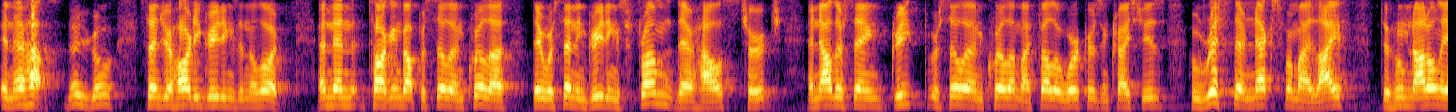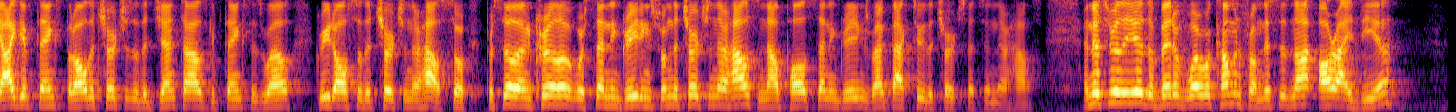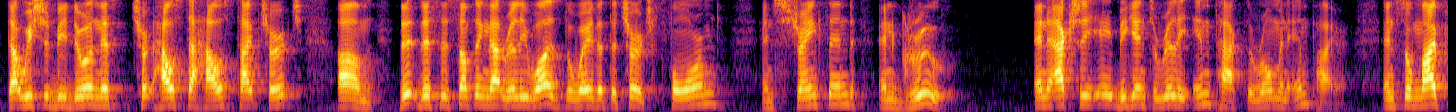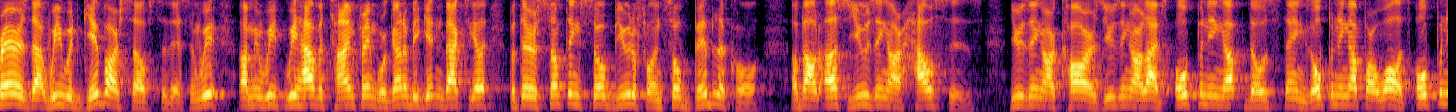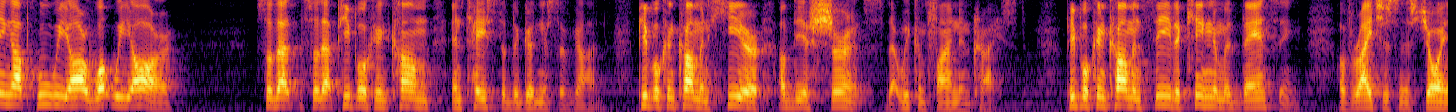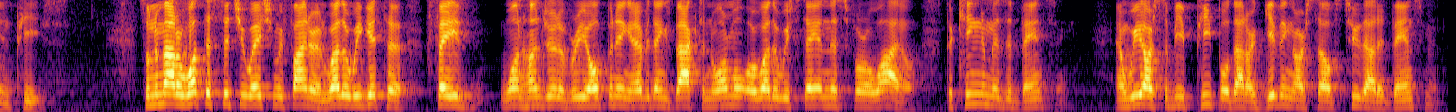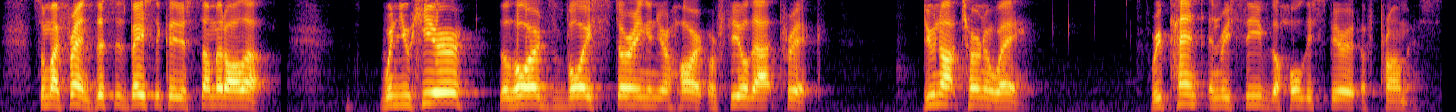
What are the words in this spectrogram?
in their house. There you go. Send your hearty greetings in the Lord. And then talking about Priscilla and Aquila, they were sending greetings from their house, church. And now they're saying, Greet Priscilla and Aquila, my fellow workers in Christ Jesus, who risked their necks for my life, to whom not only I give thanks, but all the churches of the Gentiles give thanks as well. Greet also the church in their house. So Priscilla and Aquila were sending greetings from the church in their house, and now Paul's sending greetings right back to the church that's in their house. And this really is a bit of where we're coming from. This is not our idea that we should be doing this house to house type church. Um, th- this is something that really was the way that the church formed and strengthened and grew and actually eh, began to really impact the Roman Empire. And so my prayer is that we would give ourselves to this. And we, I mean, we, we have a time frame. We're going to be getting back together. But there is something so beautiful and so biblical about us using our houses using our cars, using our lives, opening up those things, opening up our wallets, opening up who we are, what we are, so that, so that people can come and taste of the goodness of God. People can come and hear of the assurance that we can find in Christ. People can come and see the kingdom advancing of righteousness, joy, and peace. So, no matter what the situation we find her in, whether we get to phase 100 of reopening and everything's back to normal, or whether we stay in this for a while, the kingdom is advancing. And we are to be people that are giving ourselves to that advancement. So, my friends, this is basically to sum it all up. When you hear the Lord's voice stirring in your heart or feel that prick, do not turn away. Repent and receive the Holy Spirit of promise.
